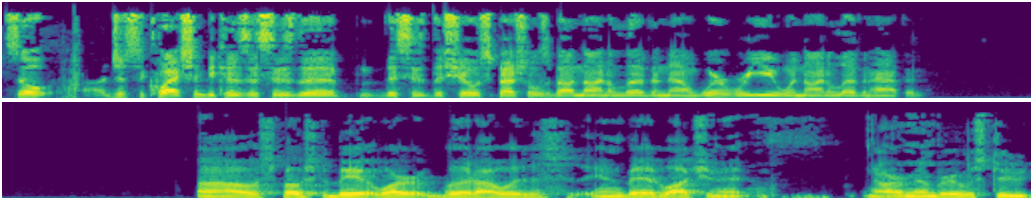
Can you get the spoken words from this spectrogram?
So, uh, just a question because this is the this is the show specials about 9/11. Now, where were you when 9/11 happened? Uh, I was supposed to be at work, but I was in bed watching it. I remember it was tu-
